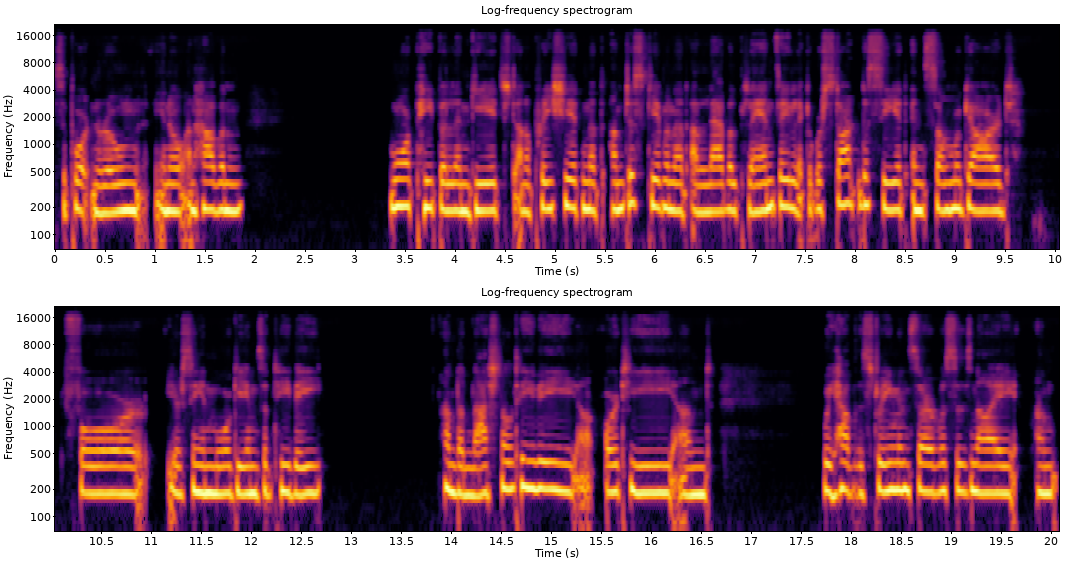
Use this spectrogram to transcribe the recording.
supporting our own, you know, and having more people engaged and appreciating it and just giving it a level playing field. Like we're starting to see it in some regard for you're seeing more games on TV and on national TV, uh, RTE, and we have the streaming services now, and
